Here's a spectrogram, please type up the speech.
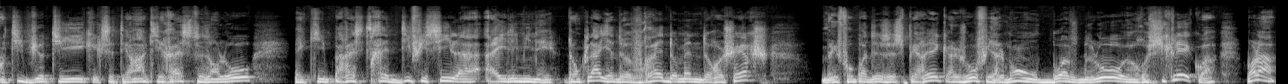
antibiotiques, etc., qui restent dans l'eau et qui paraissent très difficiles à, éliminer. Donc là, il y a de vrais domaines de recherche, mais il faut pas désespérer qu'un jour, finalement, on boive de l'eau euh, recyclée, quoi. Voilà.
